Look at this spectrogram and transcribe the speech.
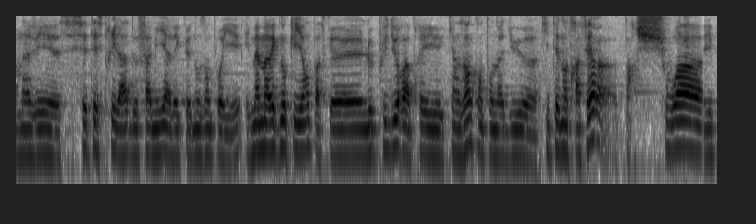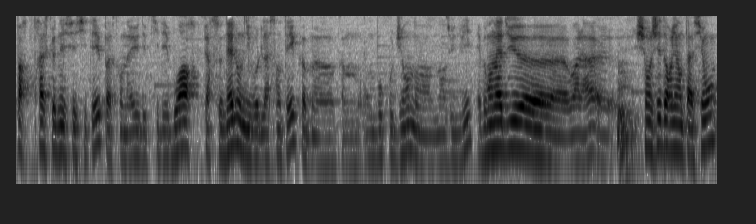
On avait cet esprit-là de famille avec nos employés et même avec nos clients parce que le plus dur après 15 ans, quand on a dû euh, quitter notre affaire par choix et par presque nécessité, parce qu'on a eu des petits déboires personnels au niveau de la santé, comme, euh, ont beaucoup de gens dans, une vie, et ben on a dû euh, voilà, euh, changer d'orientation.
